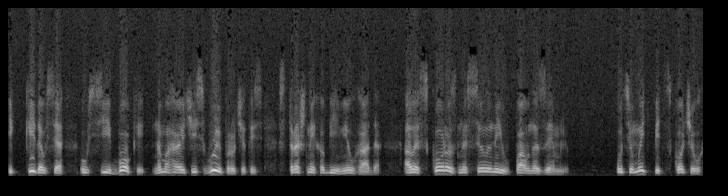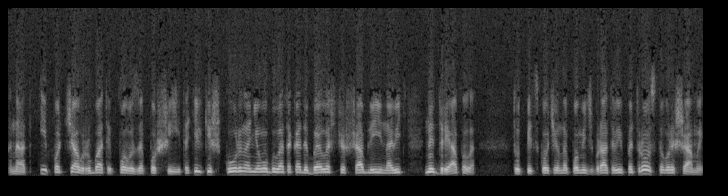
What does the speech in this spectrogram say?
і кидався у всі боки, намагаючись випрочитись страшних обіймів гада, але скоро знесилений впав на землю. У цю мить підскочив гнат і почав рубати полоза по шиї, та тільки шкура на ньому була така дебела, що шабля її навіть не дряпала. Тут підскочив на поміч братові Петро з товаришами,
